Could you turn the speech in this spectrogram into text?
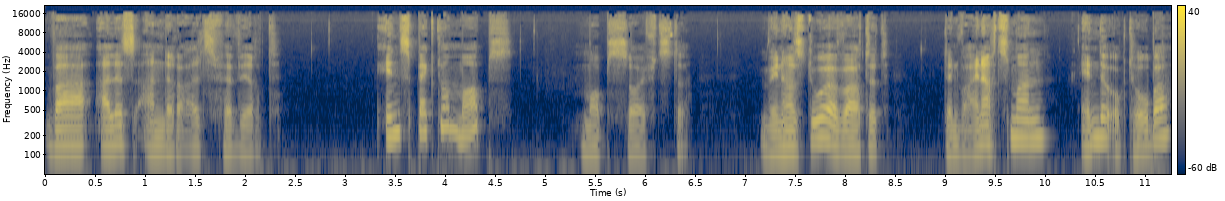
war alles andere als verwirrt. Inspektor Mops? Mops seufzte. Wen hast du erwartet? Den Weihnachtsmann? Ende Oktober?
